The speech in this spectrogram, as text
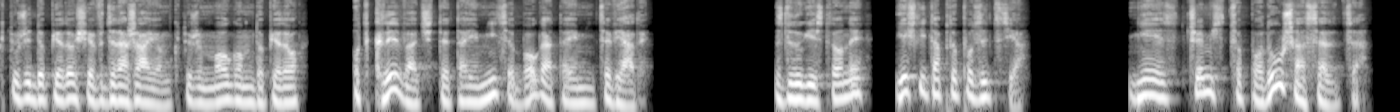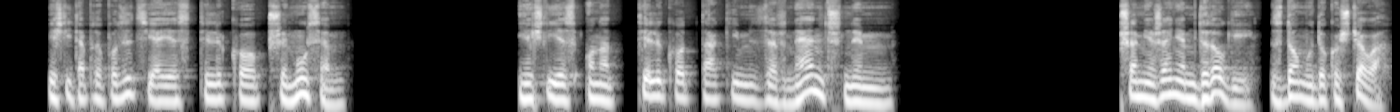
którzy dopiero się wdrażają, którzy mogą dopiero odkrywać te tajemnice Boga, tajemnice wiary. Z drugiej strony, jeśli ta propozycja nie jest czymś, co porusza serce, jeśli ta propozycja jest tylko przymusem, jeśli jest ona tylko takim zewnętrznym przemierzeniem drogi z domu do kościoła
